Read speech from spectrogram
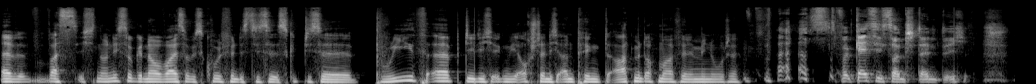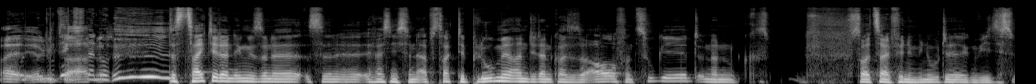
Äh, was ich noch nicht so genau weiß, ob ich es cool finde, ist diese, es gibt diese Breathe-App, die dich irgendwie auch ständig anpinkt. Atme doch mal für eine Minute. Was? Vergesse ich sonst ständig. Weil irgendwie denkst dann nur, Das zeigt dir dann irgendwie so eine, so eine, ich weiß nicht, so eine abstrakte Blume an, die dann quasi so auf und zugeht und dann soll es halt für eine Minute irgendwie das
